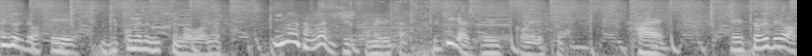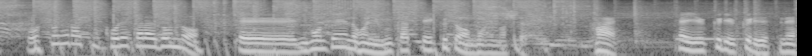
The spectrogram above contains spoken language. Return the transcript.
はい、それでは、えー、10個目のミッションが終わりました。今のが10個目でした、次が11個目ですね。はい。えー、それでは、おそらくこれからどんどん、えー、日本庭園の方に向かっていくと思います。はい。えー、ゆっくりゆっくりですね、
